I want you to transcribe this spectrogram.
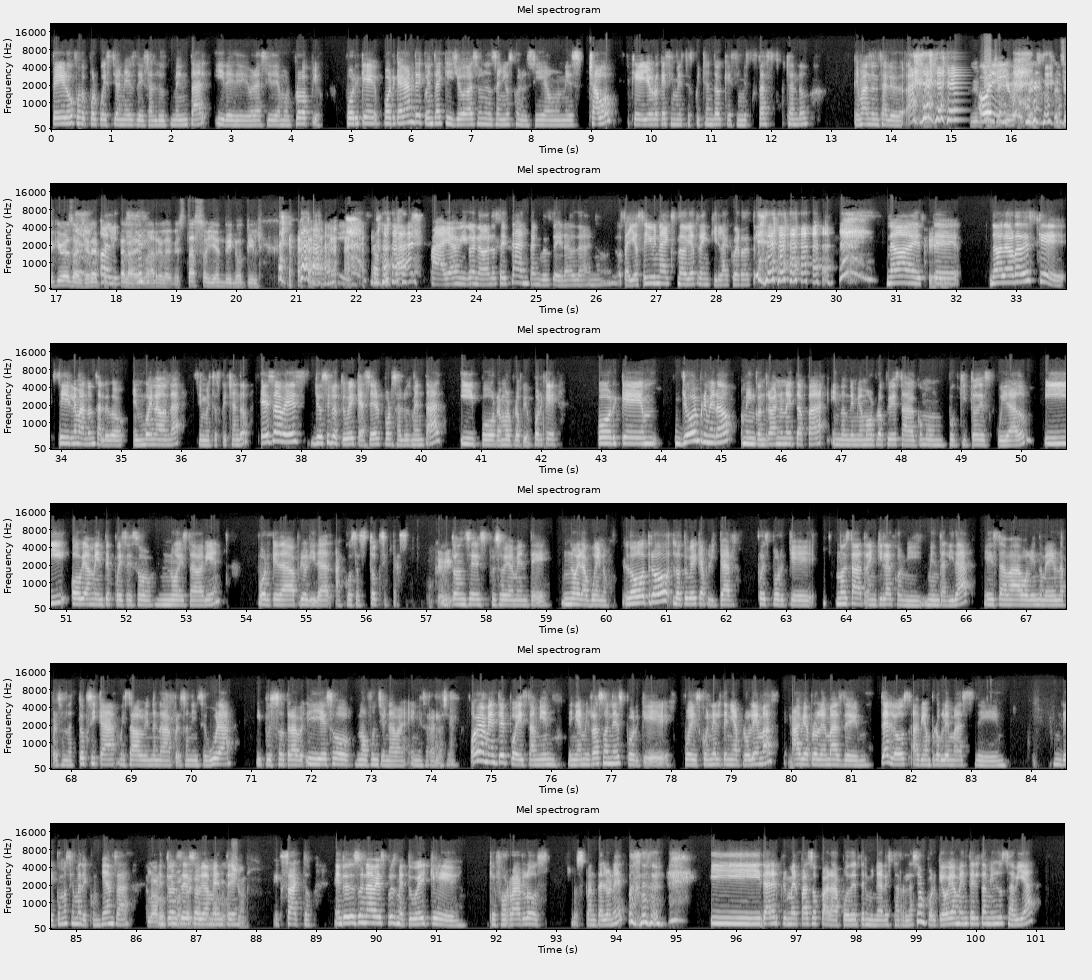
pero fue por cuestiones de salud mental y de, ahora sí, de amor propio. Porque, porque hagan de cuenta que yo hace unos años conocí a un chavo que yo creo que sí me está escuchando, que si me estás escuchando, te mando un saludo. Pensé, que, ibas a decir la de Paquita, la del barrio, la de me estás oyendo inútil. Ay, amigo, no, no soy tan, tan grosera, o sea, no. O sea, yo soy una exnovia tranquila, acuérdate. no, este, no, la verdad es que sí le mando un saludo en buena onda, si me está escuchando. Esa vez yo sí lo tuve que hacer por salud mental y por amor propio, porque porque mm, yo en primero me encontraba en una etapa en donde mi amor propio estaba como un poquito descuidado y obviamente pues eso no estaba bien porque daba prioridad a cosas tóxicas. Entonces pues obviamente no era bueno. Lo otro lo tuve que aplicar pues porque no estaba tranquila con mi mentalidad, estaba volviéndome una persona tóxica, me estaba volviendo una persona insegura, y pues otra y eso no funcionaba en esa relación. Obviamente pues también tenía mis razones porque pues con él tenía problemas, había problemas de celos, habían problemas de de cómo se llama de confianza. Claro, Entonces obviamente exacto. Entonces una vez pues me tuve que que forrar los los pantalones y dar el primer paso para poder terminar esta relación, porque obviamente él también lo sabía,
